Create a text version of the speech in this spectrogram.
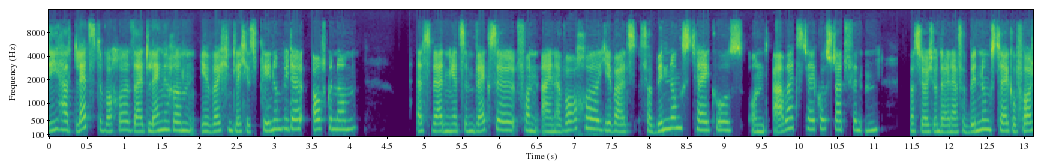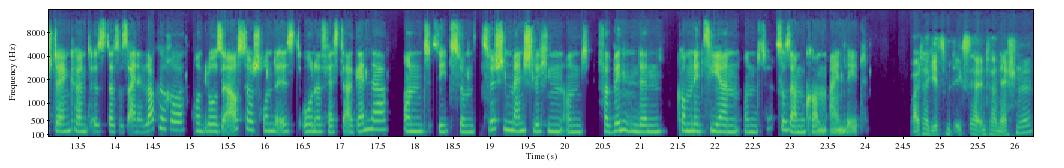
Die hat letzte Woche seit längerem ihr wöchentliches Plenum wieder aufgenommen. Es werden jetzt im Wechsel von einer Woche jeweils Verbindungstelcos und Arbeitstelcos stattfinden. Was ihr euch unter einer Verbindungstelco vorstellen könnt, ist, dass es eine lockere und lose Austauschrunde ist, ohne feste Agenda und sie zum zwischenmenschlichen und verbindenden Kommunizieren und Zusammenkommen einlädt. Weiter geht's mit XR International.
